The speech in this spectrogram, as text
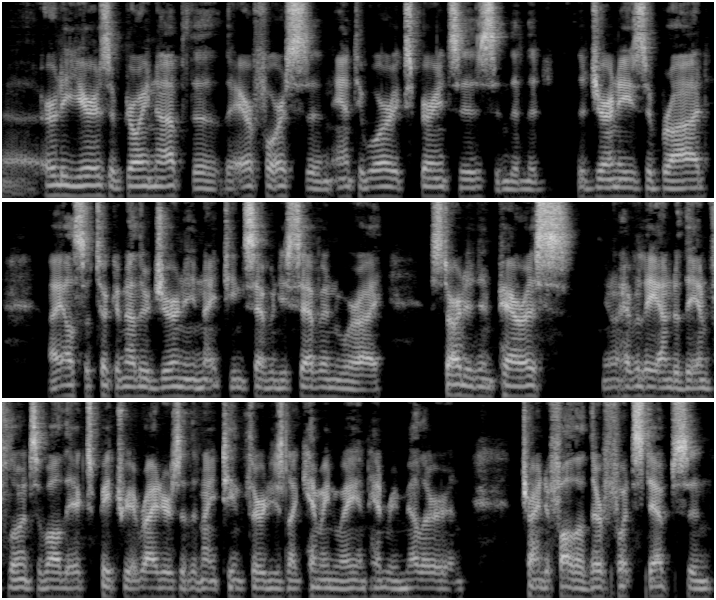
uh, early years of growing up, the, the Air Force and anti war experiences, and then the, the journeys abroad. I also took another journey in 1977 where I started in Paris you know, heavily under the influence of all the expatriate writers of the 1930s, like Hemingway and Henry Miller, and trying to follow their footsteps. And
